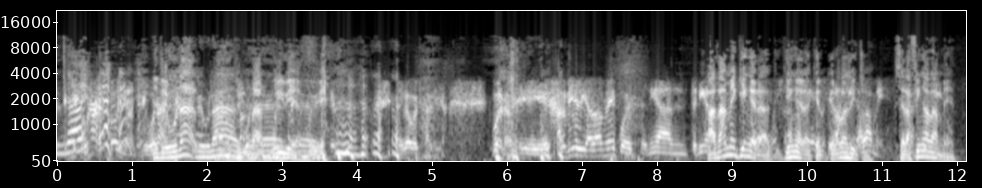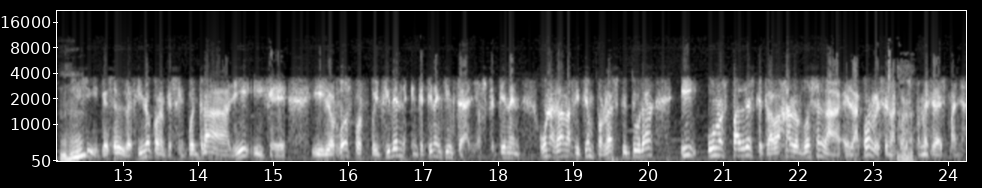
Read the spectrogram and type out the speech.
en tribunal, coño, en El tribunal. tribunal. Tribunal, Ah, el tribunal. bien, Muy bien, bien. muy bien. Y luego salía. Bueno, eh, Jardiel y Adame pues tenían... tenían ¿Adame quién era? ¿Quién era? Que, que no lo has dicho. Adame. Serafín Adame. Ujú. Sí, sí, que es el vecino con el que se encuentra allí y que y los dos pues coinciden en que tienen 15 años, que tienen una gran afición por la escritura y unos padres que trabajan los dos en la en la Corres, en la correspondencia de España.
